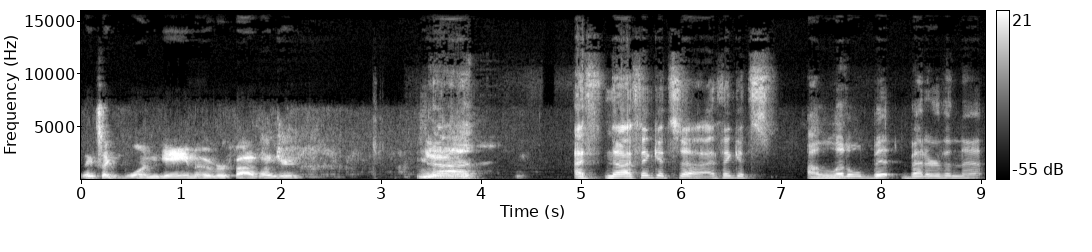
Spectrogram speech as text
I think it's like one game over 500. You know, Uh, I th- no, I think it's uh, I think it's a little bit better than that.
